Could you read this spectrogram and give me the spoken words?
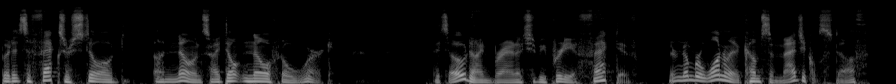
but its effects are still unknown, so I don't know if it'll work. If it's Odine brand, it should be pretty effective. They're number one when it comes to magical stuff.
